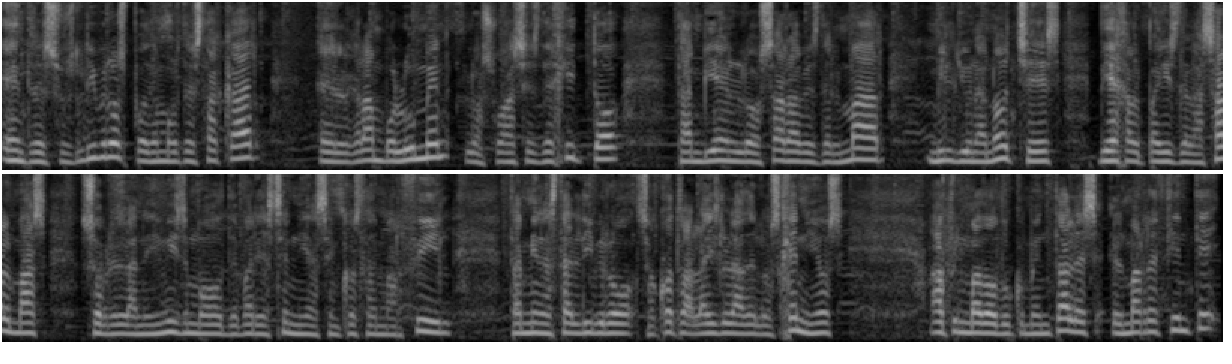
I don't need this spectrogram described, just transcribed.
Entre sus libros podemos destacar el gran volumen Los oasis de Egipto, también Los árabes del mar, Mil y una noches, Viaja al país de las almas, sobre el animismo de varias etnias en Costa de Marfil, también está el libro Socotra, la isla de los genios, ha filmado documentales, el más reciente,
